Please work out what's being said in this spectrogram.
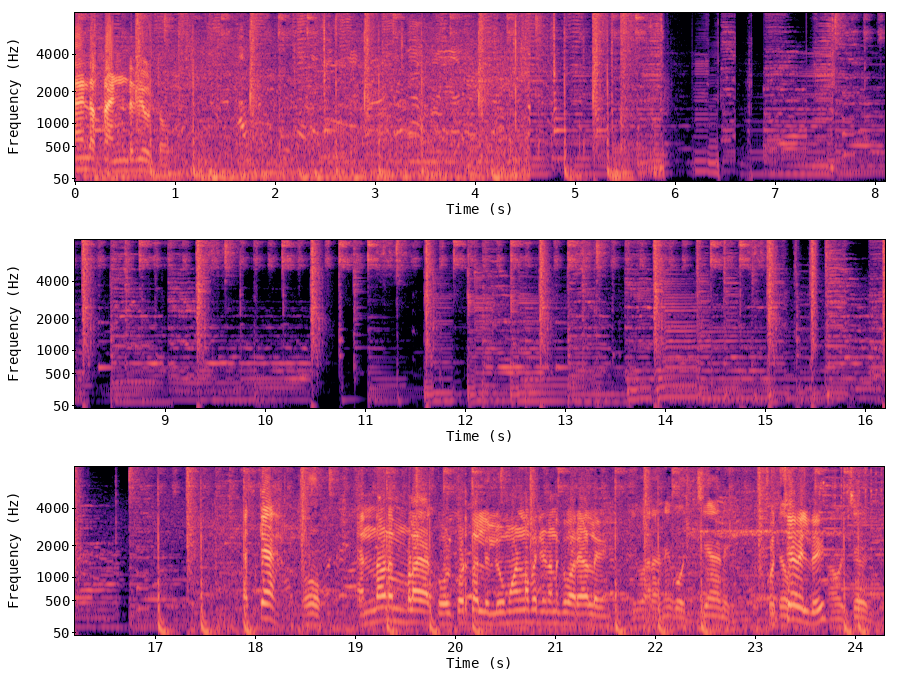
മാൾ ഫ്രണ്ട് വ്യൂ കേട്ടോ ഓ. എന്താണ് നമ്മളെ കോഴിക്കോടത്തെ ലുലു മാളിനെ പറ്റിയിട്ട് എനിക്ക് പറയാനുള്ളത്? കൊച്ചിയാണ്. കൊച്ചിയാ വലുത്? കൊച്ചിയാ വലുത്.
